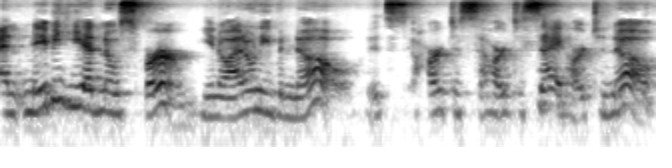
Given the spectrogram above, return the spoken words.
and maybe he had no sperm. You know, I don't even know. It's hard to hard to say, hard to know.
